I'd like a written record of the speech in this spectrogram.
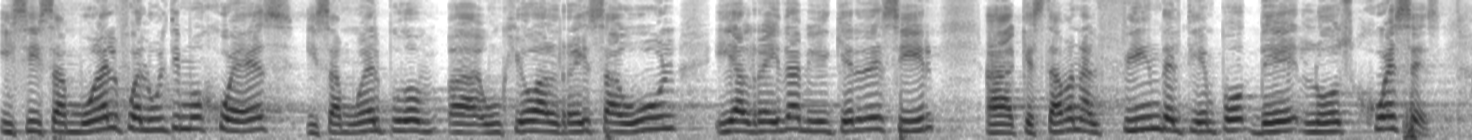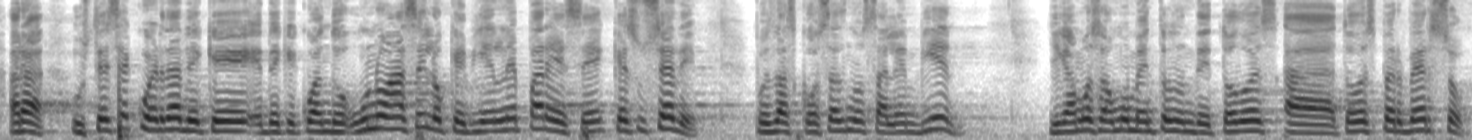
Y si Samuel fue el último juez y Samuel pudo uh, ungió al rey Saúl y al rey David, quiere decir uh, que estaban al fin del tiempo de los jueces. Ahora, usted se acuerda de que, de que cuando uno hace lo que bien le parece, ¿qué sucede? Pues las cosas no salen bien. Llegamos a un momento donde todo es, uh, todo es perverso.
